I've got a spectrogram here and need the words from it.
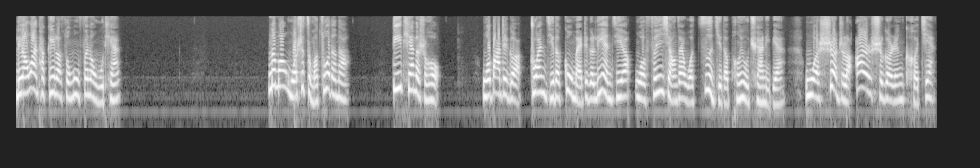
两万他给了，总共分了五天。那么我是怎么做的呢？第一天的时候，我把这个专辑的购买这个链接，我分享在我自己的朋友圈里边，我设置了二十个人可见。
